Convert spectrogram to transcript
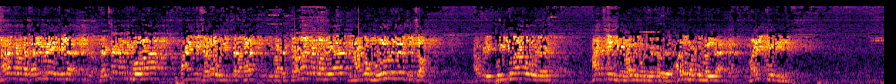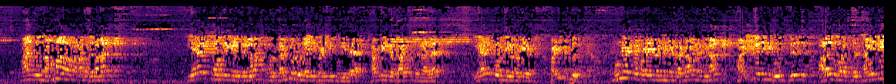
நகைக்கண்ட தள்ளுபடியே இல்ல. லட்சக்கணக்கு போனா வாங்கி செலவு பண்ணிட்டாங்க. இப்ப நகை முழுவதுமே மிச்சம். அப்படி பொய்யான ஒரு ஆட்சி நீங்க நடந்து கொண்டிருக்கிறது. அது மட்டுமல்ல மடிக்கணி. மாண்புமிகு அம்மா அவர்களால் ஏழை குழந்தைகளுக்கு எல்லாம் ஒரு கல்லூரி படிக்க முடியல அப்படிங்கிற காரணத்தினால ஏழை குழந்தைகளுடைய படிப்பு முன்னேற்றம் அடைய வேண்டும் என்ற காரணத்தினால் மடிக்கணினி கொடுத்து அளவு பார்த்த தலைவி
